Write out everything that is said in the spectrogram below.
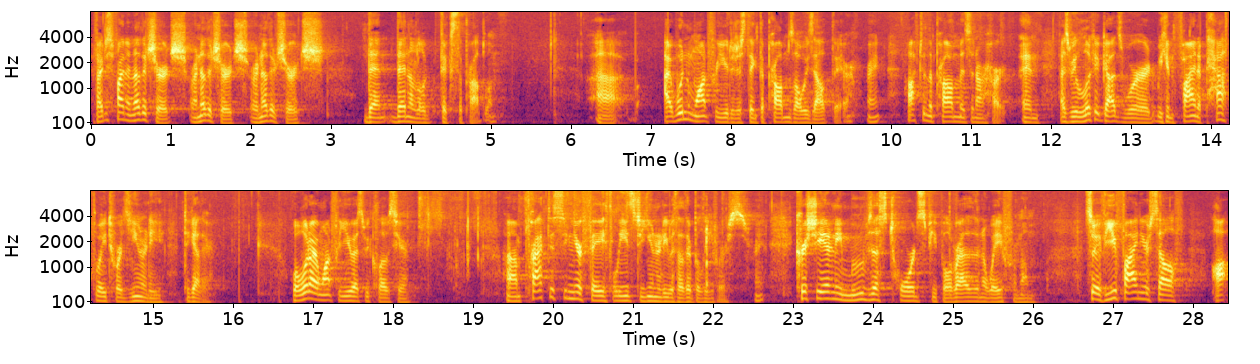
if I just find another church or another church or another church, then, then it'll fix the problem. Uh, I wouldn't want for you to just think the problem's always out there, right? Often the problem is in our heart. And as we look at God's word, we can find a pathway towards unity together. Well, what do I want for you as we close here? Um, practicing your faith leads to unity with other believers. Right? Christianity moves us towards people rather than away from them. So if you find yourself uh,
